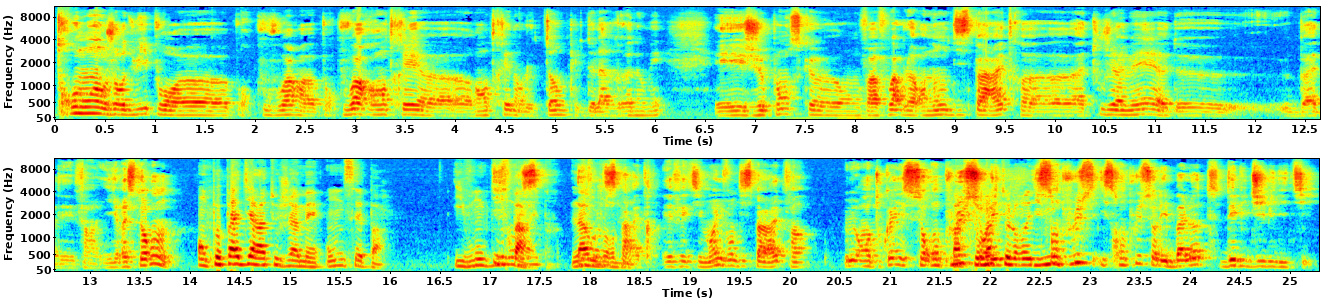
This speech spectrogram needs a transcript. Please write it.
trop loin aujourd'hui pour euh, pour pouvoir euh, pour pouvoir rentrer euh, rentrer dans le temple de la renommée. Et je pense qu'on va voir leur nom disparaître à tout jamais de bah des enfin ils resteront. On peut pas dire à tout jamais on ne sait pas. Ils vont disparaître là aujourd'hui. disparaître effectivement ils vont disparaître enfin en tout cas ils seront plus sur les ils sont plus ils seront plus sur les ballottes d'eligibility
